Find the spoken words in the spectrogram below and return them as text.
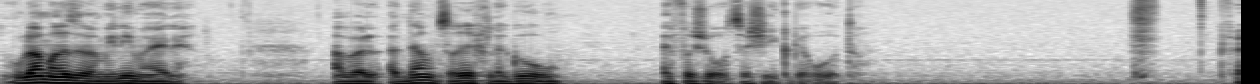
הוא לא אמר את זה במילים האלה, אבל אדם צריך לגור איפה שהוא רוצה שיקברו אותו. יפה.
